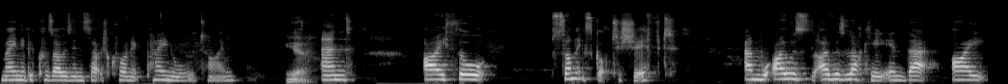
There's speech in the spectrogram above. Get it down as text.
mainly because I was in such chronic pain all the time. Yeah. And I thought something's got to shift. And I was I was lucky in that I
